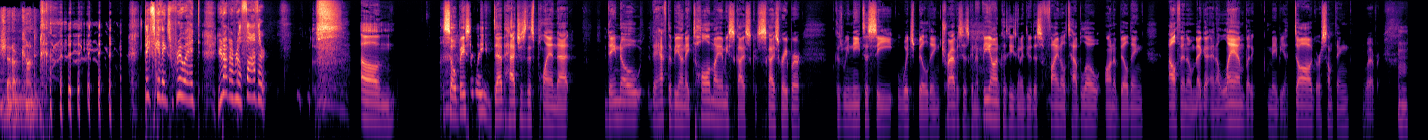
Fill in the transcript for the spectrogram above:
Shut up, cunt. Thanksgiving's ruined. You're not my real father. um so basically deb hatches this plan that they know they have to be on a tall miami skys- skyscraper because we need to see which building travis is going to be on because he's going to do this final tableau on a building alpha and omega and a lamb but it may be a dog or something whatever Mhm.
